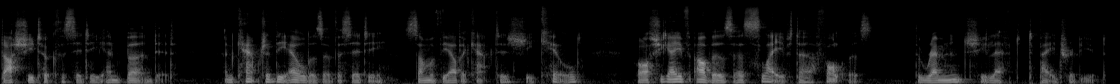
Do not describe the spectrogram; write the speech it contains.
Thus she took the city and burned it, and captured the elders of the city. Some of the other captives she killed, while she gave others as slaves to her followers. The remnant she left to pay tribute.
